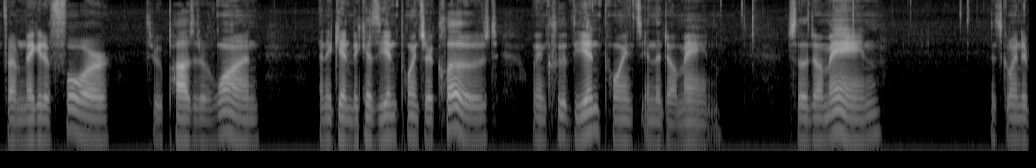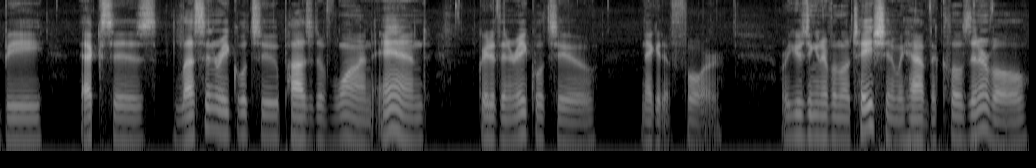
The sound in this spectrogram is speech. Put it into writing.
from negative 4 through positive 1. And again, because the endpoints are closed, we include the endpoints in the domain. So the domain is going to be x is less than or equal to positive 1 and greater than or equal to negative 4. Or using interval notation, we have the closed interval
